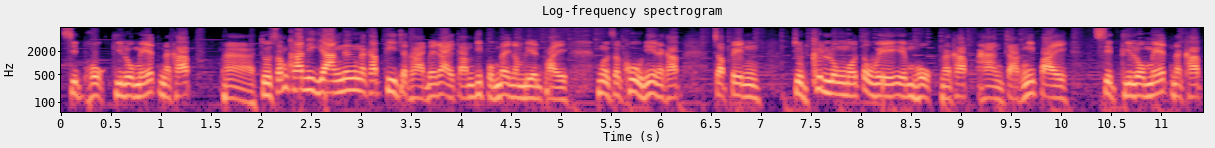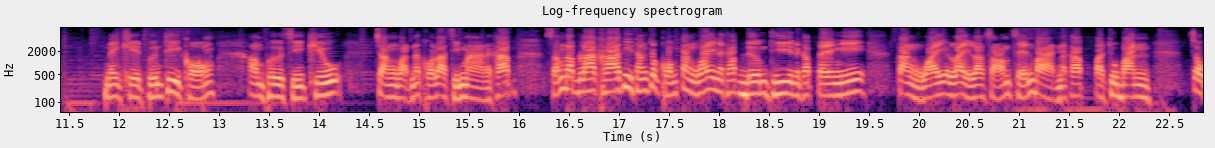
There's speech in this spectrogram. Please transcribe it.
16 กิโลเมตรนะครับอ่าจุดสำคัญอีกอย่างหนึ่งนะครับ ที่จะขาดไม่ได้ตามที่ผมได้นำเรียนไปเมื่อสักครู่นี้นะครับ จะเป็นจุดขึ้นลงมอเตอร์เวย์ M6 นะครับ ห่างจากนี้ไป 10 กิโลเมตรนะครับ ในเขตพื้นที่ของอำเภอสีคิ้ว จังหวัดนครราชสีมานะครับสำหรับราคาที่ทางเจ้าของตั้งไว้นะครับ เดิมทีนะครับแปลงนี้ตั้งไว้ไร่ละ 3 0 0แสนบาทนะครับ ปัจจุบันเจ้า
